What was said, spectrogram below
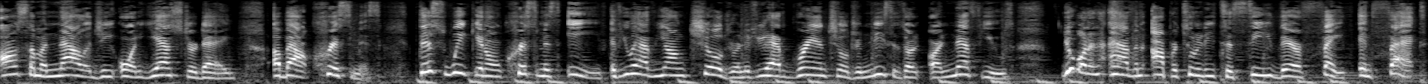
awesome analogy on yesterday about christmas. This weekend on Christmas Eve, if you have young children, if you have grandchildren, nieces, or, or nephews, you're going to have an opportunity to see their faith. In fact,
